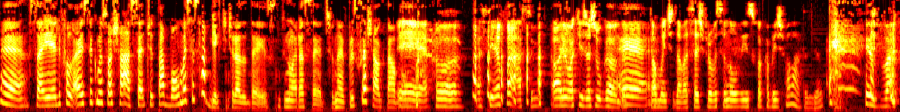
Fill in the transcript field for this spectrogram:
É, isso aí ele falou, aí você começou a achar, ah, 7 tá bom, mas você sabia que tinha tirado 10, que não era 7, né? Por isso que você achava que tava bom. É, assim é fácil. Olha eu aqui já julgando. É. Tua mãe te dava 7 pra você não ouvir isso que eu acabei de falar, entendeu? Exato.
